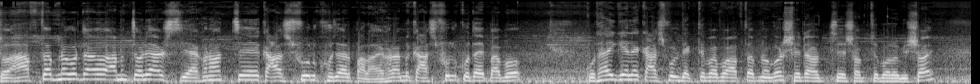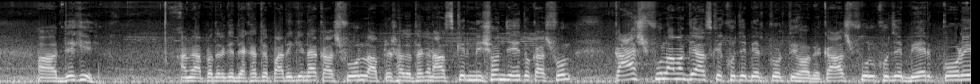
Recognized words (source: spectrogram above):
তো আফতাবনগর তাও আমি চলে আসছি। এখন হচ্ছে কাশফুল খোঁজার পালা। এখন আমি কাশফুল কোথায় পাবো? কোথায় গেলে কাশফুল দেখতে পাবো আফতাবনগর? সেটা হচ্ছে সবচেয়ে বড় বিষয়। আর দেখি, আমি আপনাদেরকে দেখাতে পারি কি না কাশফুল। আপনার সাথে থাকেন আজকের মিশন যেহেতু কাশফুল। কাশফুল আমাকে আজকে খুঁজে বের করতে হবে। কাশফুল খুঁজে বের করে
